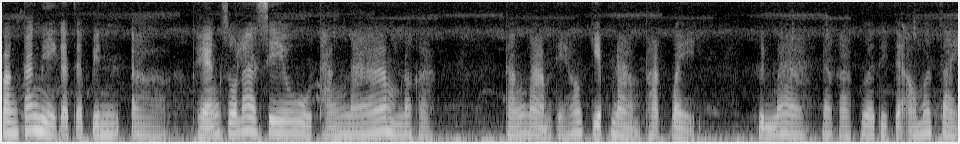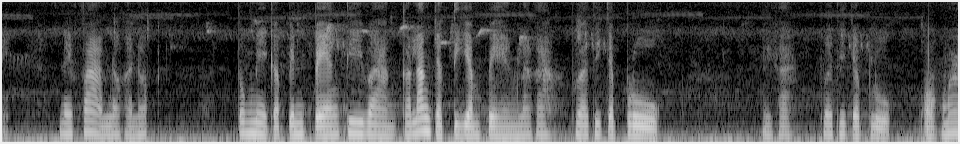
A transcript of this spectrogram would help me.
ฟังทั้งนี้ก็จะเป็นแผงโซลาเซลล์ถังน้ำเนาะค่ะถังน้ำที่เฮาเก็บน้ำพักไว้ขึ้นมานะคะ เพื่อที่จะเอามาใส่ในฟาร์มเนาะค่ะเนาะตรงนี้ก็เป็นแปลงที่ว่างกำลังจะเตรียมแปลงนะคะ เพื่อที่จะปลูกนี่ค่ะเพื่อที่จะปลูกออกมา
